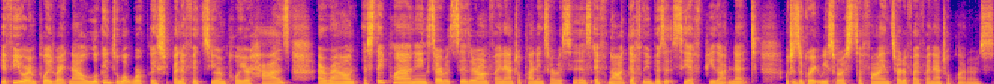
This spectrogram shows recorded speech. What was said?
if you are employed right now, look into what workplace benefits your employer has around estate planning services, around financial planning services. If not, definitely visit cfp.net, which is a great resource to find certified financial planners.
